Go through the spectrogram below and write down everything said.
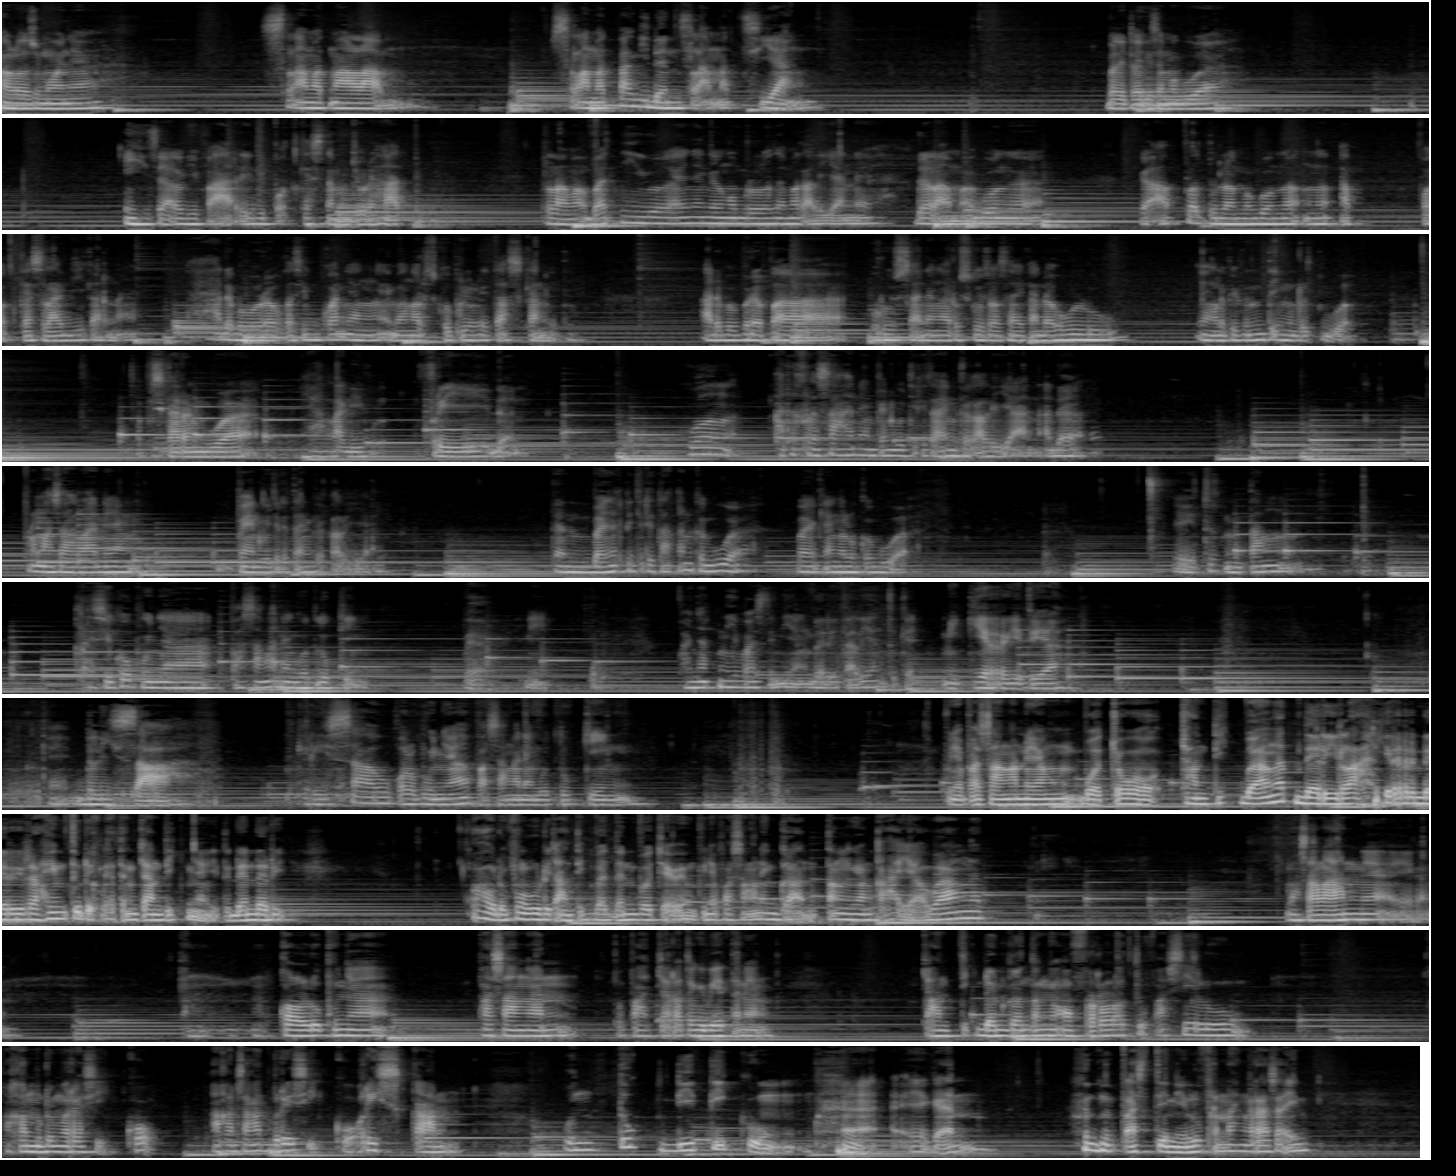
Halo semuanya, selamat malam, selamat pagi dan selamat siang. Balik lagi sama gue, Ihzal Gifari di podcast teman curhat. Lama banget nih gue kayaknya gak ngobrol sama kalian ya. Udah lama gue gak, gak upload, udah lama gue gak nge-up podcast lagi karena ada beberapa kesibukan yang emang harus gue prioritaskan gitu ada beberapa urusan yang harus gue selesaikan dahulu yang lebih penting menurut gue tapi sekarang gue ya lagi free dan gue ada keresahan yang pengen gue ceritain ke kalian. Ada permasalahan yang pengen gue ceritain ke kalian. Dan banyak diceritakan ke gue banyak yang ngeluh ke gue yaitu tentang resiko punya pasangan yang good looking. Nih banyak nih pasti nih yang dari kalian tuh kayak mikir gitu ya. Kayak gelisah risau kalau punya pasangan yang good looking. Punya pasangan yang buat cowok cantik banget dari lahir dari rahim tuh udah kelihatan cantiknya gitu. Dan dari wah udah udah cantik banget. Dan buat cewek yang punya pasangan yang ganteng yang kaya banget. Masalahnya ya kan kalau lu punya pasangan atau pacar atau gebetan yang cantik dan gantengnya over lo tuh pasti lu akan menerima resiko akan sangat berisiko riskan untuk ditikung. Ya kan? Pasti nih lu pernah ngerasain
